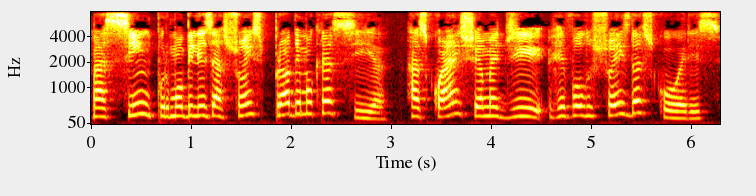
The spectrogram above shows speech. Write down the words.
mas sim por mobilizações pró-democracia, as quais chama de revoluções das cores.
